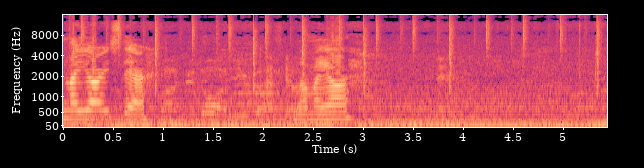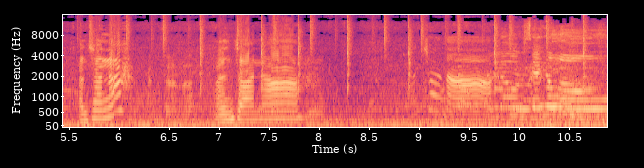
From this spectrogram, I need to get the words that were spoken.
And Mayor is there. Hello, Mayor. Anjana? Sana. Anjana. Anjana. Hello, say hello.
